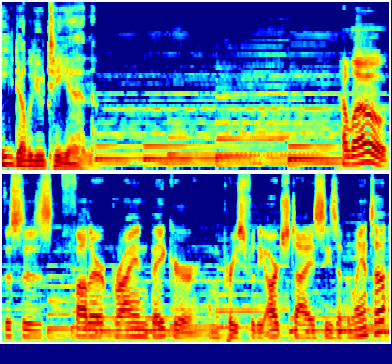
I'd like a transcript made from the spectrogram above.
EWTN. Hello, this is Father Brian Baker. I'm a priest for the Archdiocese of Atlanta,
